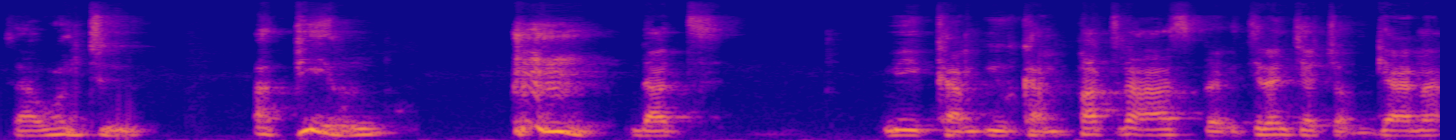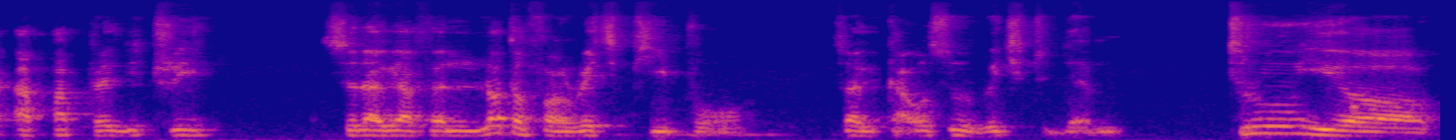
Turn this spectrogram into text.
So I want to appeal that we can you can partner us, Presbyterian Church of Ghana, Upper Presbytery, so that we have a lot of unreached people, so we can also reach to them through your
